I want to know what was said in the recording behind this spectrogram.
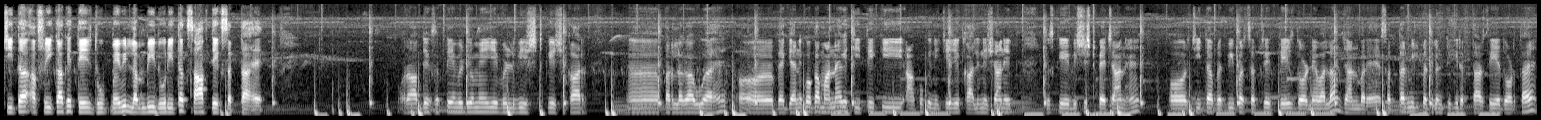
चीता अफ्रीका के तेज धूप में भी लंबी दूरी तक साफ़ देख सकता है। और आप देख सकते हैं वीडियो में ये विल्ड बीस्ट के शिकार पर लगा हुआ है। और वैज्ञानिकों का मानना है कि चीते की आँखों के नीचे ये काले निशान एक उसके विशिष्ट पहचान है। और चीता पृथ्वी पर सबसे तेज़ दौड़ने वाला जानवर है। सत्तर मील प्रति घंटे की रफ्तार से ये दौड़ता है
